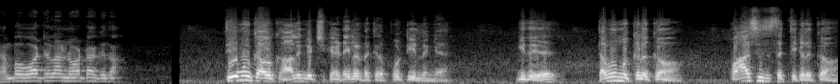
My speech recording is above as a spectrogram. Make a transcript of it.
நம்ம ஓட்டெல்லாம் நோட்டாக்கு தான். திமுகவுக்கும் ஆளுங்கட்சிக்கும் இடையில நடக்கிற போட்டி இல்லைங்க. இது தமிழ் மக்களுக்கும் பாசிச சக்திகளுக்கும்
